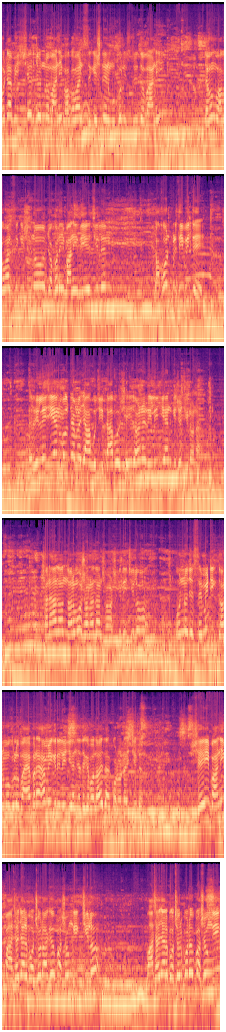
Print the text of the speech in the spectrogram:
গোটা বিশ্বের জন্য বাণী ভগবান শ্রীকৃষ্ণের মুখ নিঃসৃত বাণী। এবং ভগবান শ্রীকৃষ্ণ যখন এই বাণী দিয়েছিলেন, তখন পৃথিবীতে রিলিজিয়ান বলতে আমরা যা বুঝি তা সেই ধরনের রিলিজিয়ান কিছু ছিল না। সনাতন ধর্ম, সনাতন সংস্কৃতি ছিল। অন্য যে সেমিটিক ধর্মগুলো বা অ্যাব্রাহামিক রিলিজিয়ান যাদেরকে বলা হয়, তার কোনোটাই ছিল সেই বাণী পাঁচ হাজার বছর আগেও প্রাসঙ্গিক ছিল। পাঁচ হাজার বছর পরেও প্রাসঙ্গিক।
